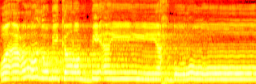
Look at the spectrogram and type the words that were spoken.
وأعوذ بك رب أن يحضرون.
